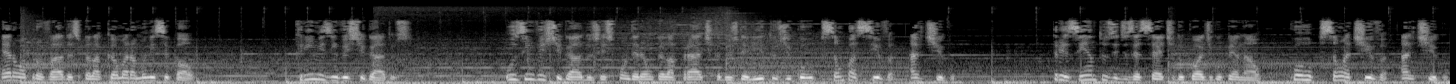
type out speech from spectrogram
eram aprovadas pela Câmara Municipal. Crimes investigados. Os investigados responderão pela prática dos delitos de corrupção passiva, artigo 317 do Código Penal, corrupção ativa, artigo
